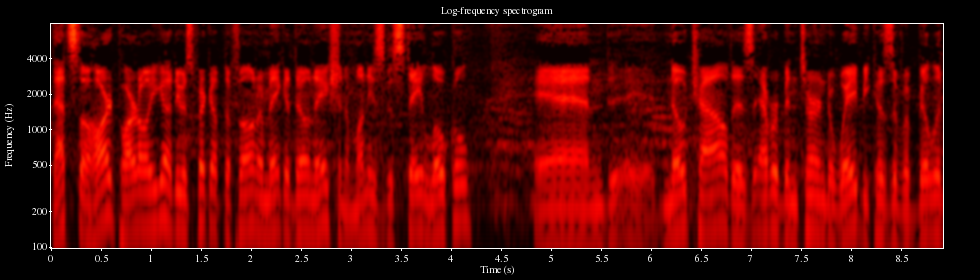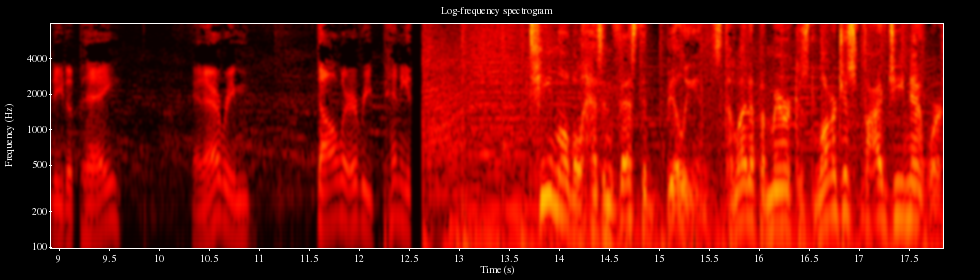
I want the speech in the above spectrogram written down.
That's the hard part. All you got to do is pick up the phone and make a donation. The money's going to stay local, and uh, no child has ever been turned away because of ability to pay. And every dollar, every penny. T-Mobile has invested billions to light up America's largest 5G network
